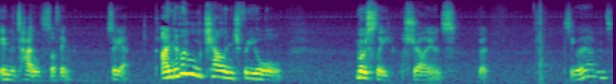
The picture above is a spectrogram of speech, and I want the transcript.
in the title sort of thing. So yeah, another little challenge for you all. Mostly Australians, but see what happens.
